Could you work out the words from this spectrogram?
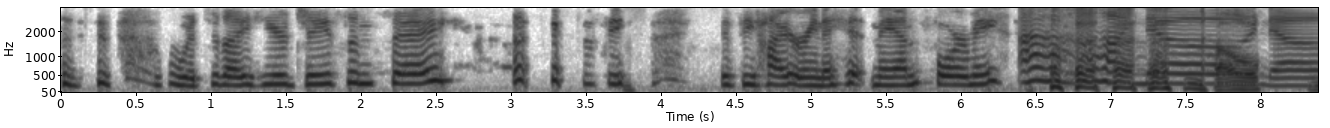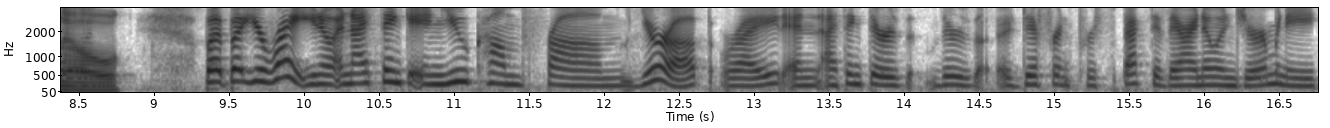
what did I hear Jason say? is, he, is he hiring a hitman for me? Uh, no, no, no, no. But but you're right, you know, and I think and you come from Europe, right? And I think there's there's a different perspective there. I know in Germany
